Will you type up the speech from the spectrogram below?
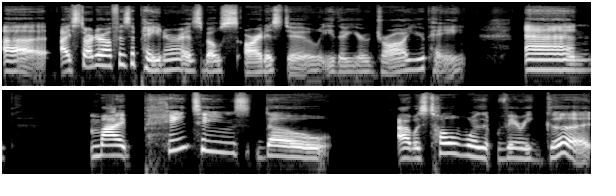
Uh, I started off as a painter, as most artists do. Either you draw or you paint. And my paintings, though I was told were very good,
